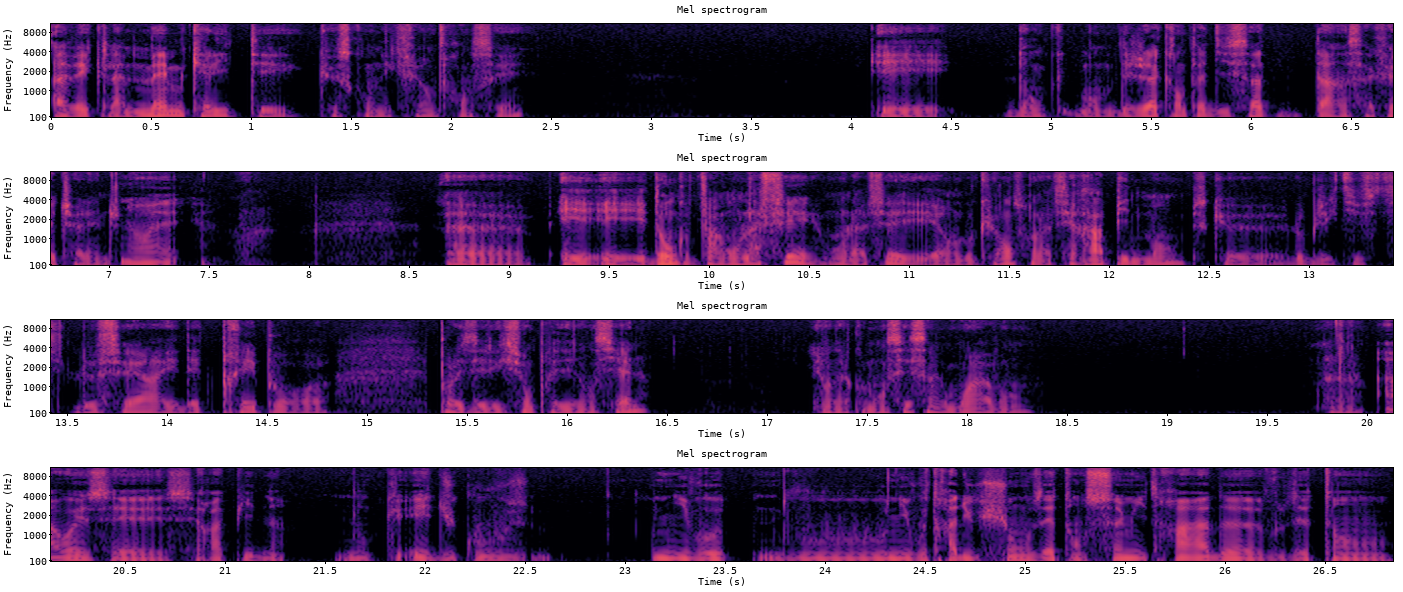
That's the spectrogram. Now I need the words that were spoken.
avec la même qualité que ce qu'on écrit en français. Et donc, bon, déjà, quand tu as dit ça, tu as un sacré challenge. Ouais. Euh, et, donc, enfin, on l'a fait, on l'a fait, et en l'occurrence, on l'a fait rapidement, puisque l'objectif c'était de le faire et d'être prêt pour, pour les élections présidentielles. Et on a commencé cinq mois avant. Ah ouais, c'est rapide. Donc, et du coup, niveau, vous, niveau traduction, vous êtes en semi-trad, vous êtes en...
